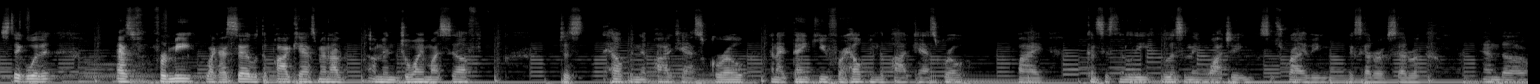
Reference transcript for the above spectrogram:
stick with it. As for me, like I said with the podcast, man, I've, I'm enjoying myself, just helping the podcast grow, and I thank you for helping the podcast grow by consistently listening, watching, subscribing, etc., etc. And uh,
